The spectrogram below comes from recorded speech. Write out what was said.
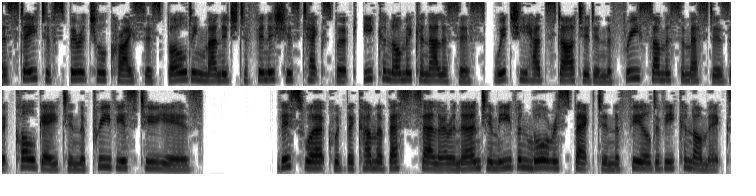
a state of spiritual crisis Boulding managed to finish his textbook, Economic Analysis, which he had started in the free summer semesters at Colgate in the previous two years. This work would become a bestseller and earned him even more respect in the field of economics.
